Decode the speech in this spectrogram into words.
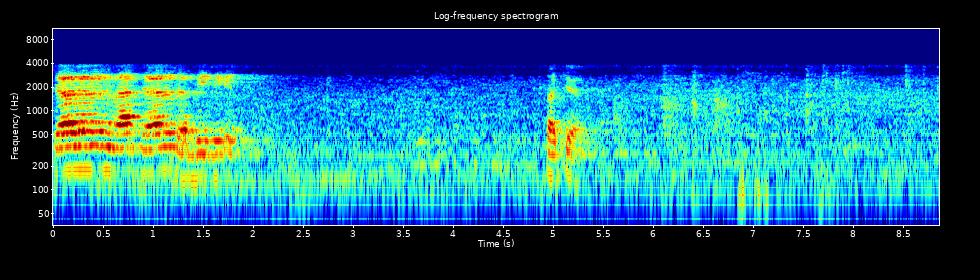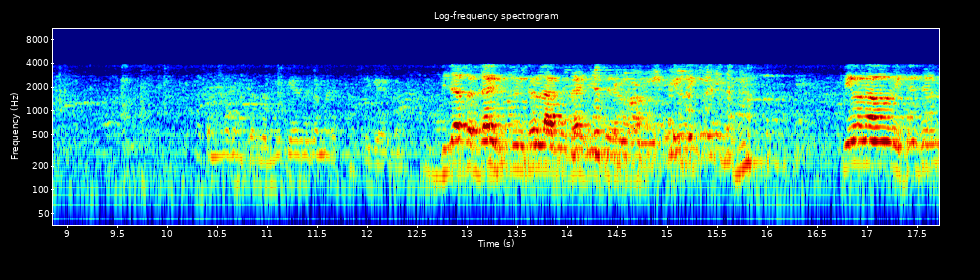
ત્યારે વાત ત્યારે દંભી થઈ સાચી બીજા બધા વિશેષણ લાગુ થાય છે સ્ત્રીઓના વિશેષણ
